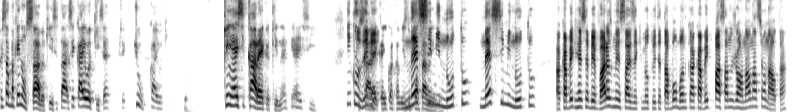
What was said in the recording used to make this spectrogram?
pessoal, para quem não sabe aqui, você tá, você caiu aqui, certo? Você tchu, caiu aqui. Quem é esse careca aqui, né? Quem é esse? Inclusive, esse nesse minuto, nesse minuto, eu acabei de receber várias mensagens aqui, meu Twitter tá bombando que eu acabei de passar no Jornal Nacional, tá?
